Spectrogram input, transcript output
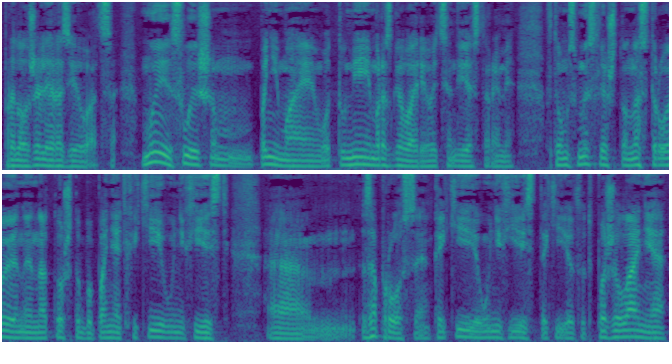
продолжали развиваться. Мы слышим, понимаем, вот умеем разговаривать с инвесторами в том смысле, что настроены на то, чтобы понять, какие у них есть э, запросы, какие у них есть такие вот пожелания,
